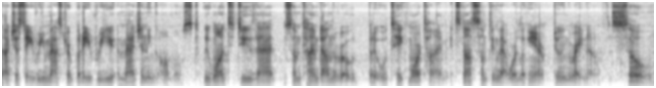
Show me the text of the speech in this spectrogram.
not just a remaster but a reimagining almost. We want to do that sometime down the road, but it will take more time. It's not something that we're looking at doing right now. So,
